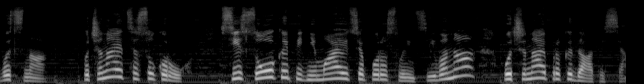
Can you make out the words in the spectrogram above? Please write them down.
весна, починається сокорух. Всі соки піднімаються по рослинці, і вона починає прокидатися.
